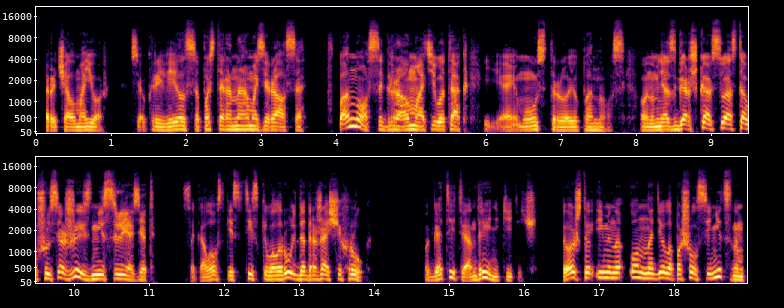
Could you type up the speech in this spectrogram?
— рычал майор. Все кривился, по сторонам озирался. В понос играл, мать его, так. Я ему устрою понос. Он у меня с горшка всю оставшуюся жизнь не слезет. Соколовский стискивал руль до дрожащих рук. «Погодите, Андрей Никитич, то, что именно он на дело пошел с Синицыным,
